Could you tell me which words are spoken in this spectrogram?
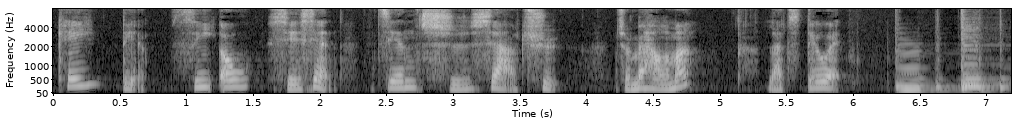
k 点 c o 斜线。坚持下去，准备好了吗？Let's do it。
